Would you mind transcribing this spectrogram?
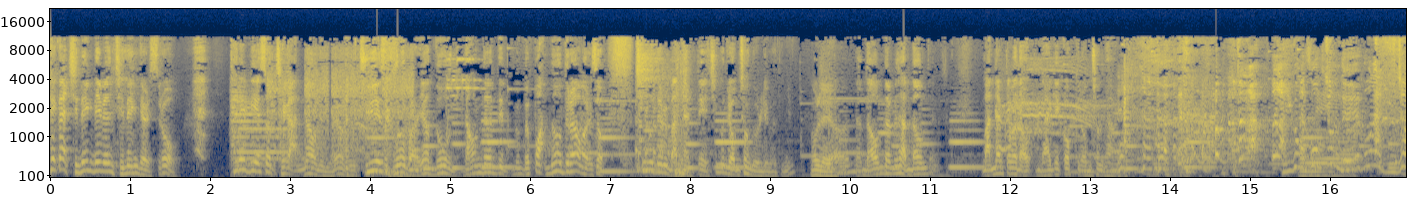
회가 진행되면 진행될수록 테레비에서 제가 안 나오는 거예요. 주위에서 물어봐요. 야, 너 나온다는데 몇 번 안 나오더라? 그래서 친구들을 만날 때 친구들이 엄청 놀리거든요. 놀래요? 나- 나온다면서 안 나온다면서. 만날 때마다 날개 꺾기를 엄청 당해요. 이거 꼭 좀 내보내주자.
